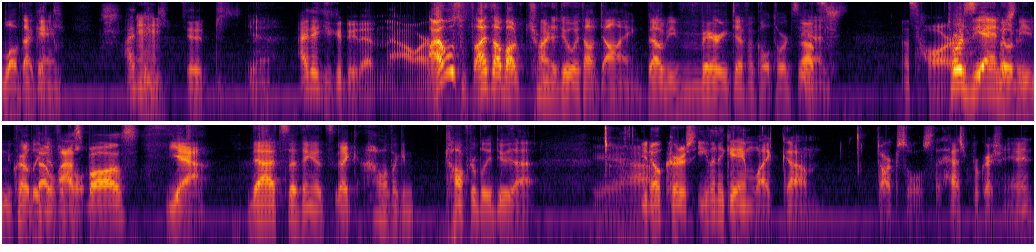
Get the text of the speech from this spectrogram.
love that game. I think Mhm. you could. Yeah, I think you could do that in an hour. I almost I thought about trying to do it without dying. That would be very difficult towards the end. that's, that's hard. Towards the end, it would be incredibly that difficult. last boss. Yeah, that's the thing. That's like I don't know if I can comfortably do that. Yeah. You know, Curtis, even a game like um, Dark Souls that has progression in it,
